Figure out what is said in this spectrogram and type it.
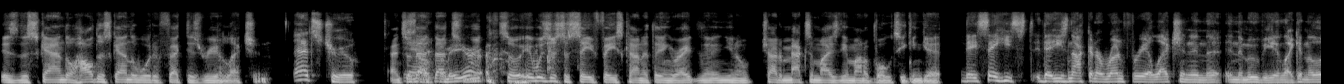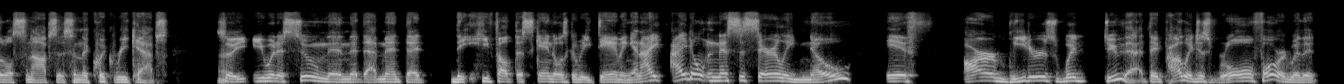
is the scandal, how the scandal would affect his reelection. That's true. And so Yeah. that, that's Familiar? re- so it was just a safe face kind of thing, right? And, you know, try to maximize the amount of votes he can get. They say he's that he's not going to run for re-election in the in the movie, and like in the little synopsis and the quick recaps. So you- you would assume then that that meant that the, he felt the scandal was going to be damning, and I I don't necessarily know if our leaders would do that. They'd probably just roll forward with it.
